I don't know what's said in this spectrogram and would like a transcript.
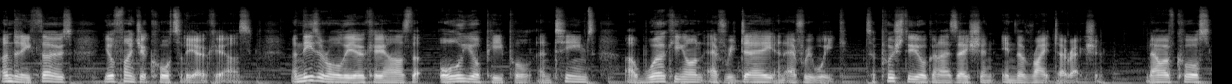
Underneath those, you'll find your quarterly OKRs. And these are all the OKRs that all your people and teams are working on every day and every week to push the organization in the right direction. Now, of course,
